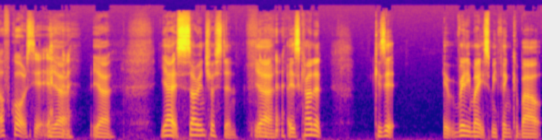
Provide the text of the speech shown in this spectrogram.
of course, yeah. Yeah, yeah, yeah. It's so interesting. Yeah, it's kind of because it it really makes me think about.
